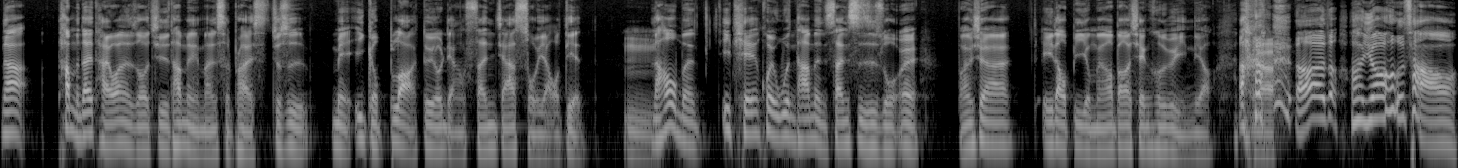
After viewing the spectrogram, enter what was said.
那他们在台湾的时候，其实他们也蛮 surprise，就是每一个 block 都有两三家手摇店。嗯，然后我们一天会问他们三四次说，哎、反正现在 A 到 B，我们要不要先喝个饮料？啊 然后他说啊，又要喝茶哦，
